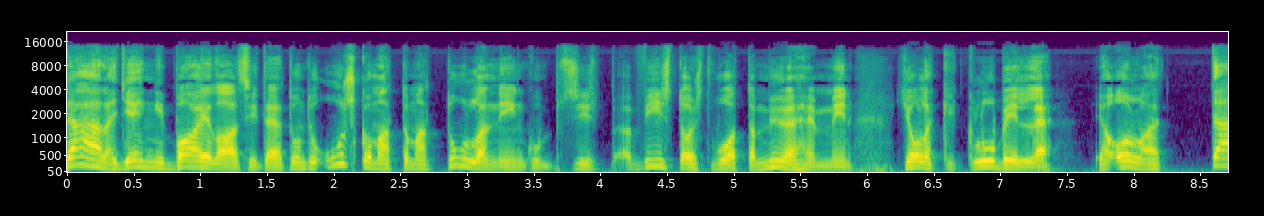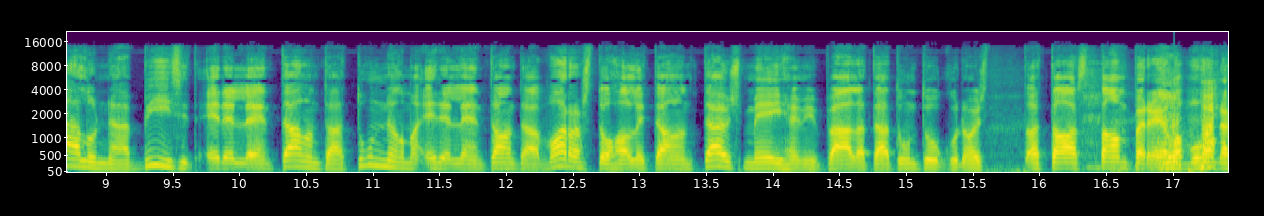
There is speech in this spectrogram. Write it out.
täällä jengi bailaa sitä ja tuntuu uskomattomat tulla niin kuin, siis 15 vuotta myöhemmin jollekin klubille ja olla, että täällä on nämä biisit edelleen, täällä on tämä tunnelma edelleen, tää on tämä varastohalli, täällä on täys meihemi päällä, tää tuntuu kuin olisi taas Tampereella vuonna,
